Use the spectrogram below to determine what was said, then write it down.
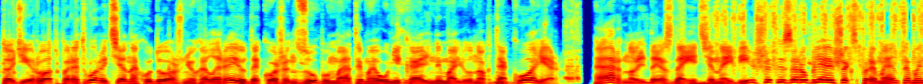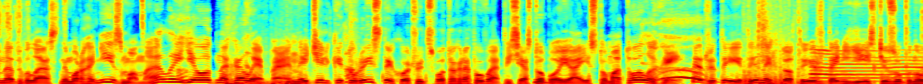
Тоді рот перетвориться на художню галерею, де кожен зуб матиме унікальний малюнок та колір. Арнольде, здається, найбільше ти заробляєш експериментами над власним організмом, але є одна халепа. Не тільки туристи хочуть сфотографуватися з тобою, а й стоматологи. Адже ти єдиний, хто тиждень їсть зубну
